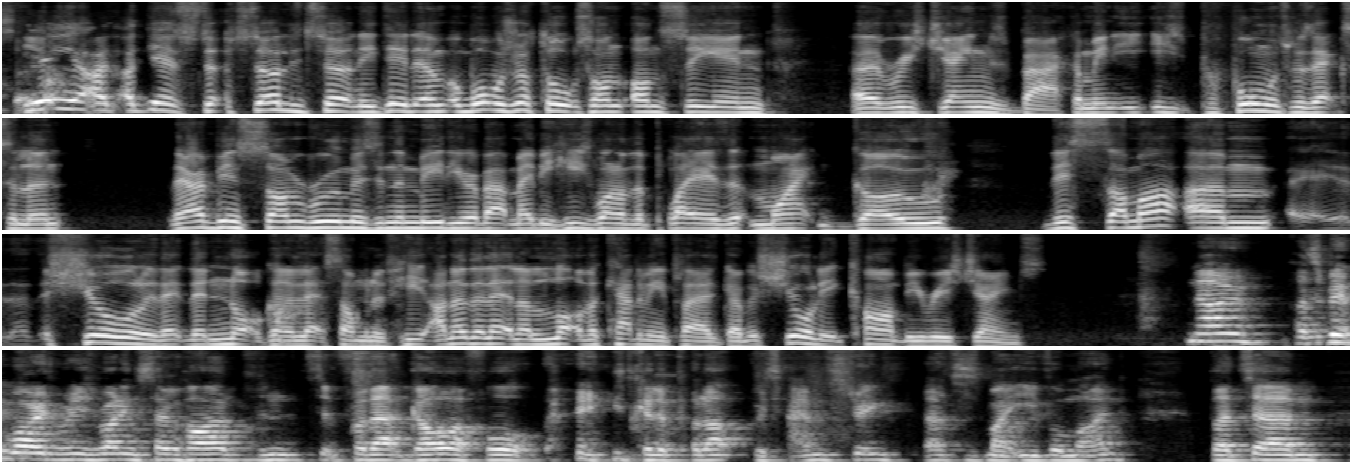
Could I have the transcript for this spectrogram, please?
So Yeah, yeah, I, I, yeah. Sterling certainly did. Um, what was your thoughts on on seeing uh, Reece James back? I mean, he, his performance was excellent. There have been some rumors in the media about maybe he's one of the players that might go this summer. Um, uh, surely they, they're not going to let someone of he. I know they're letting a lot of academy players go, but surely it can't be Reece James. No, I was a bit worried when he's running so hard for that goal. I thought he's going to put up his hamstring. That's just my evil mind. But um,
